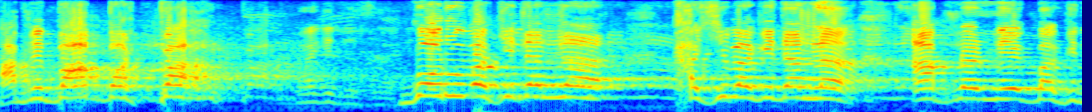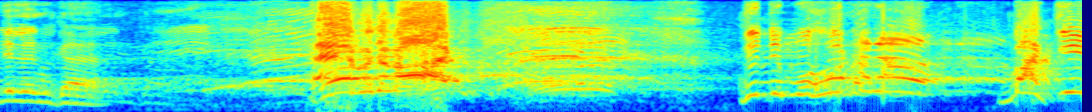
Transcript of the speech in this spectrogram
আপনি বাপ বাটপার গরু বাকি দেন না খাসি বাকি দেন না আপনার মেয়ে বাকি দিলেন বুঝতে যদি মোহনা বাকি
